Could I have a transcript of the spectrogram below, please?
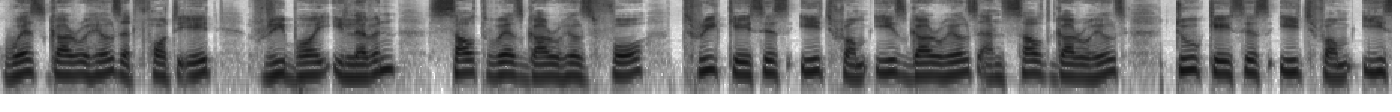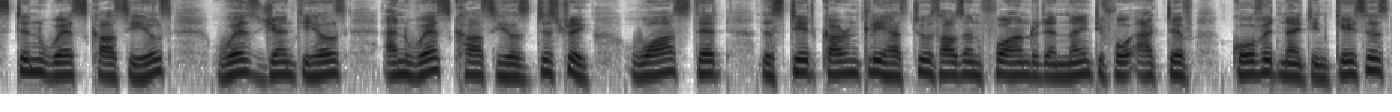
West Garo Hills at 48, Ri-Bhoi 11, Southwest Garo Hills 4, three cases each from East Garo Hills and South Garo Hills, two cases each from Eastern West Khasi Hills, West Jaintia Hills, and West Khasi Hills District. Was that the state currently has 2,494 active COVID 19 cases,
